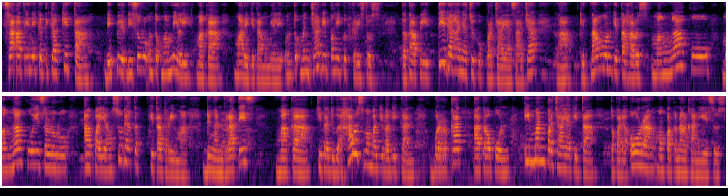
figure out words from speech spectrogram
saat ini ketika kita disuruh untuk memilih maka mari kita memilih untuk menjadi pengikut Kristus. Tetapi tidak hanya cukup percaya saja, nah, namun kita harus mengaku, mengakui seluruh apa yang sudah kita terima dengan gratis, maka kita juga harus membagi-bagikan berkat ataupun iman percaya kita kepada orang memperkenalkan Yesus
